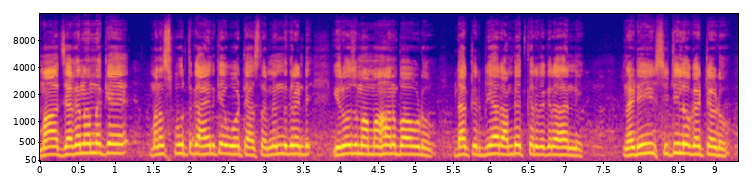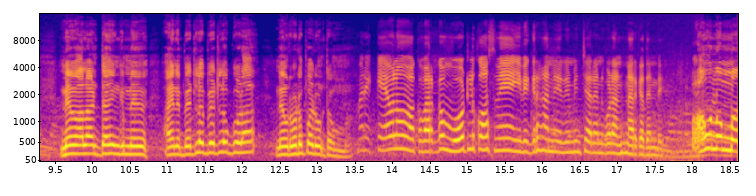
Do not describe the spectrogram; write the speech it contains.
మా జగనన్నకే మనస్ఫూర్తిగా ఆయనకే ఓటేస్తాం. ఎందుకంటే ఈరోజు మా మహానుభావుడు డాక్టర్ బిఆర్ అంబేద్కర్ విగ్రహాన్ని నడి సిటీలో కట్టాడు. మేము అలాంటి టైంకి మేము ఆయన బెడ్ల బెడ్లకు కూడా మేము రుణపడి ఉంటామమ్మా మరి కేవలం ఒక వర్గం ఓట్ల కోసమే ఈ విగ్రహాన్ని నిర్మించారని కూడా అంటున్నారు కదండి. అవునమ్మా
